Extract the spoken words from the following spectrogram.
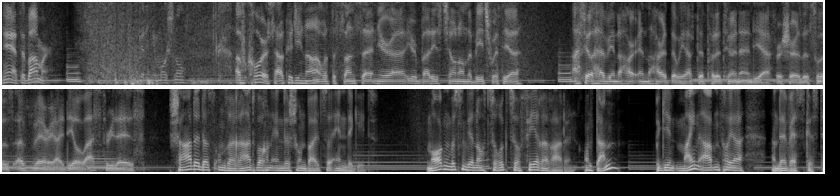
Yeah, it's a bummer. Getting emotional. Of course. How could you not with the sunset and your uh, your buddies chilling on the beach with you? I feel heavy in the heart in the heart that we have to put it to an end. Yeah, for sure. This was a very ideal last three days. Schade, dass unser Radwochenende schon bald zu Ende geht. Morgen müssen wir noch zurück zur Fähre radeln. Und dann beginnt mein Abenteuer an der Westküste.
